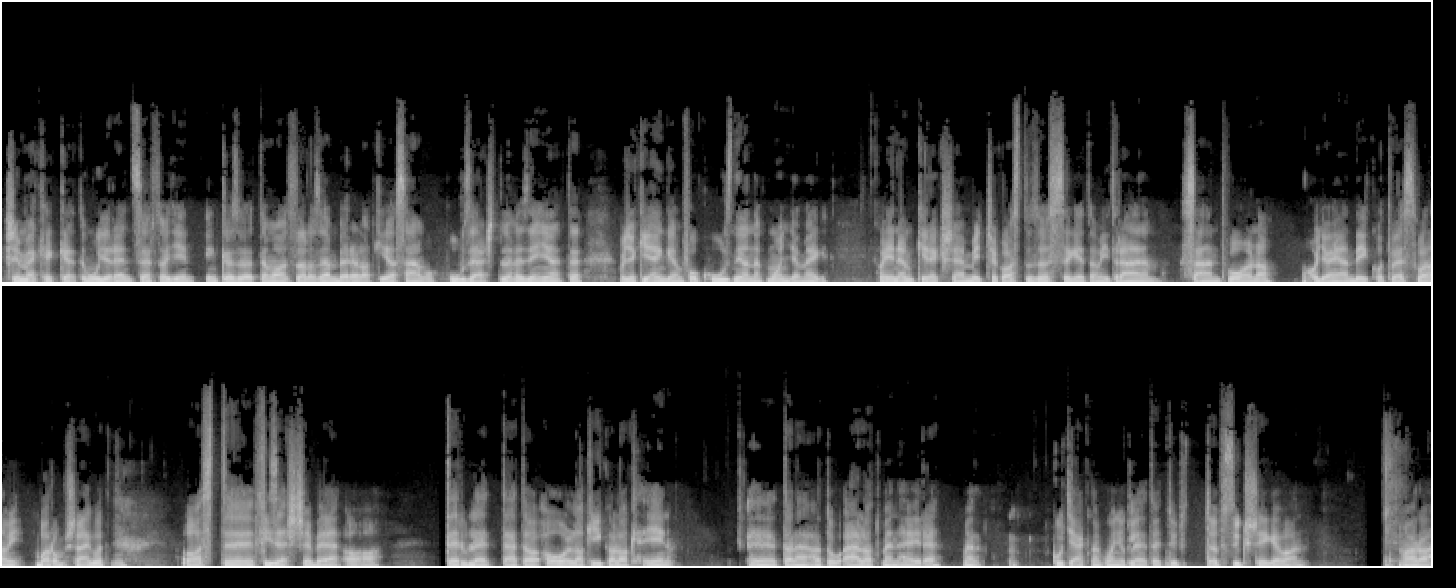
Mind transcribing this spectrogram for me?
és én meghekkeltem úgy a rendszert, hogy én, én közöltem azzal az emberrel, aki a számok húzást levezényelte, hogy aki engem fog húzni, annak mondja meg, hogy én nem kérek semmit, csak azt az összeget, amit rám szánt volna, hogy ajándékot vesz, valami baromságot, mm. azt fizesse be a terület, tehát a, ahol lakik, a lakhelyén található állatmenhelyre, mert kutyáknak mondjuk lehet, hogy több szüksége van arra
